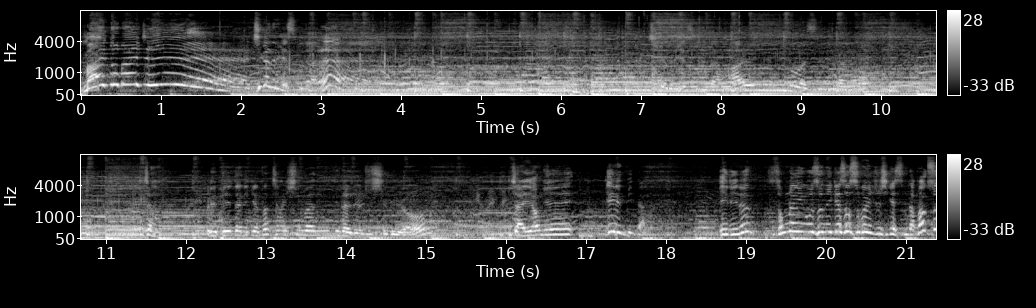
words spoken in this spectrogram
말도 말지! 축하드리겠습니다. 네. 자, 우리 대장님께서 잠시만 기다려 주시고요. 자, 영예 1위입니다. 1위는 성랑이 우수님께서 수고해 주시겠습니다. 박수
